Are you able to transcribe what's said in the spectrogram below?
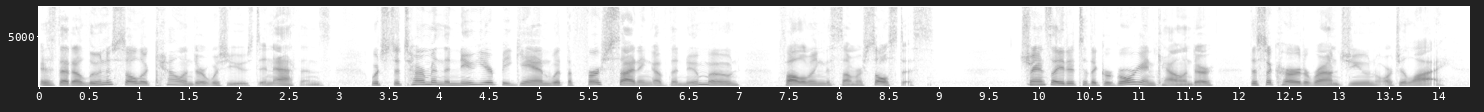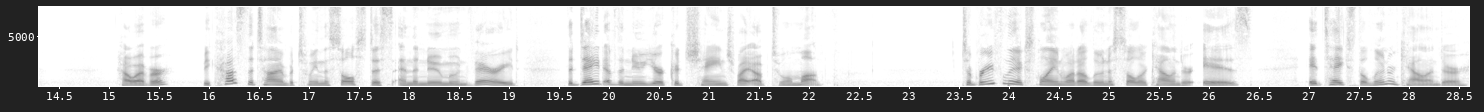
is that a lunisolar calendar was used in Athens, which determined the new year began with the first sighting of the new moon following the summer solstice. Translated to the Gregorian calendar, this occurred around June or July. However, because the time between the solstice and the new moon varied, the date of the new year could change by up to a month. To briefly explain what a lunisolar calendar is, it takes the lunar calendar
